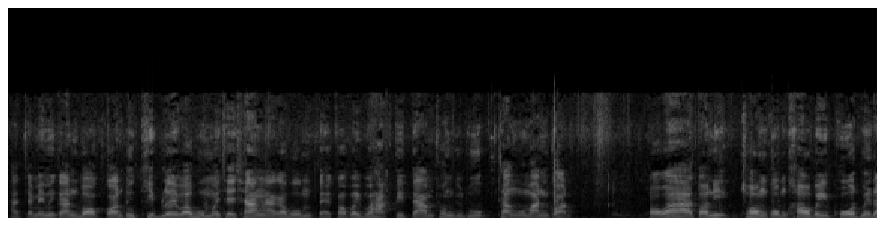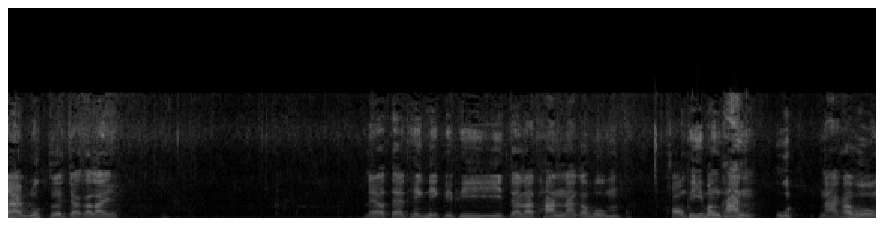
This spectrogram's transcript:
อาจจะไม่เหมือนกันบอกก่อนทุกคลิปเลยว่าผมไม่ใช่ช่างนะครับผมแต่ก็ไปฝากติดตามช่อง YouTube ช่างของมันก่อน เพราะว่าตอนนี้ช่องผมเข้าไปโพสต์ไม่ได้ไม่รู้เกิดจากอะไร แล้วแต่เทคนิคพี่ๆแต่ละท่านนะครับผม ของพี่บางท่านอุดนะครับผม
